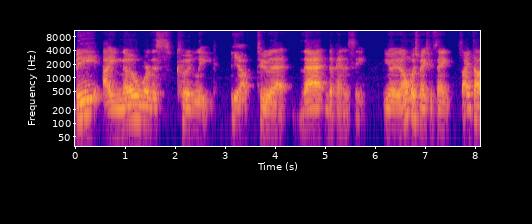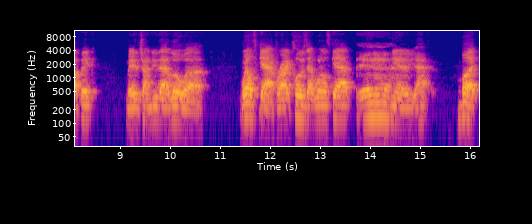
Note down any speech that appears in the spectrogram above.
B I know where this could lead Yeah, to that that dependency. You know, it almost makes me think side topic. Maybe they're trying to do that little uh, wealth gap, right? Close that wealth gap yeah, you know, yeah, but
